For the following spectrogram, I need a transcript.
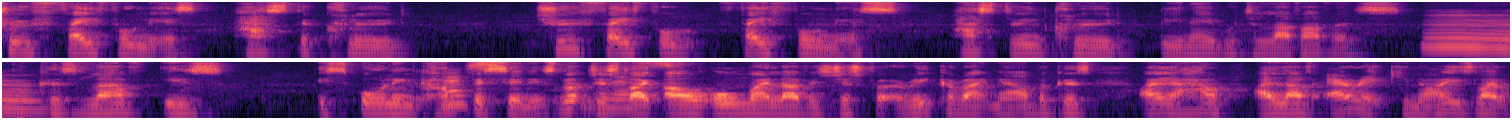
true faithfulness has to include, true faithful faithfulness has to include being able to love others Mm. because love is it's all encompassing. It's not just Yes. like oh, all my love is just for Erika right now because I how I love Eric. You know, he's like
